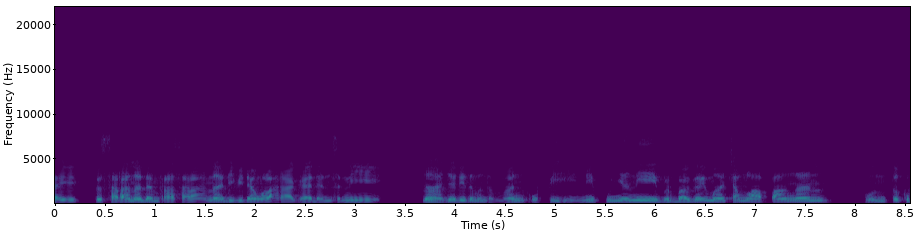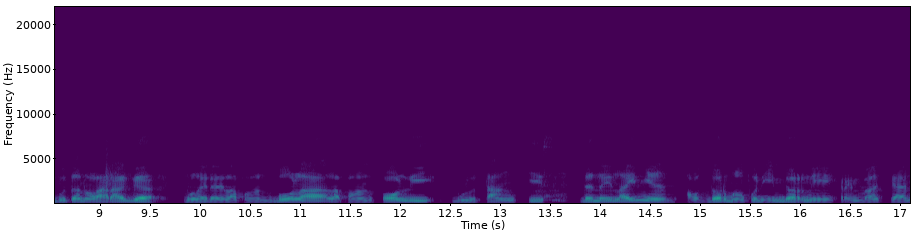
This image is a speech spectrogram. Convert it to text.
yaitu sarana dan prasarana di bidang olahraga dan seni. Nah, jadi teman-teman, UPI ini punya nih berbagai macam lapangan untuk kebutuhan olahraga, mulai dari lapangan bola, lapangan voli, bulu tangkis, dan lain-lainnya, outdoor maupun indoor nih, keren banget kan?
